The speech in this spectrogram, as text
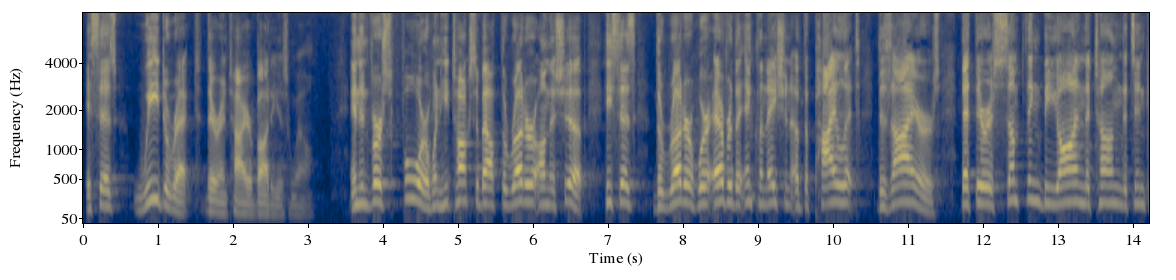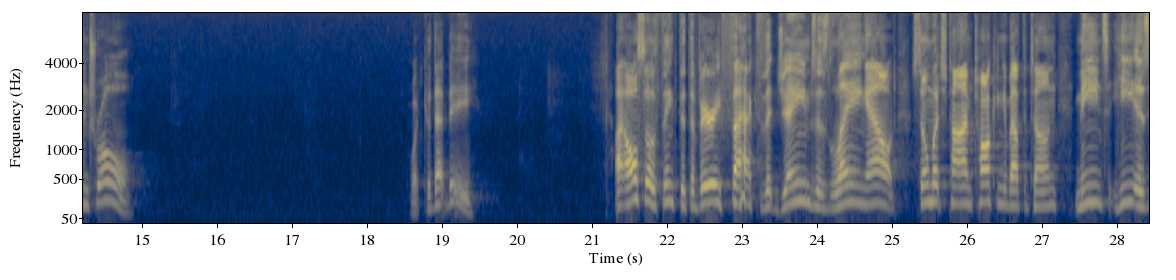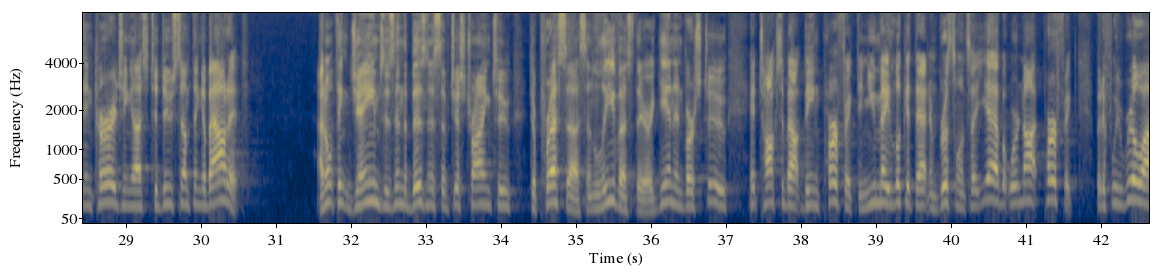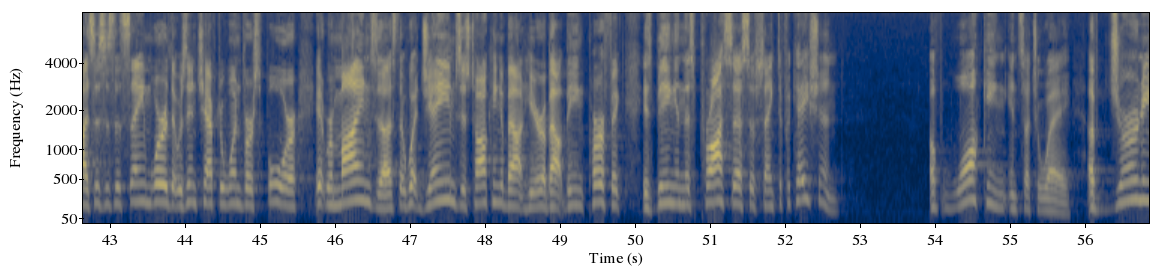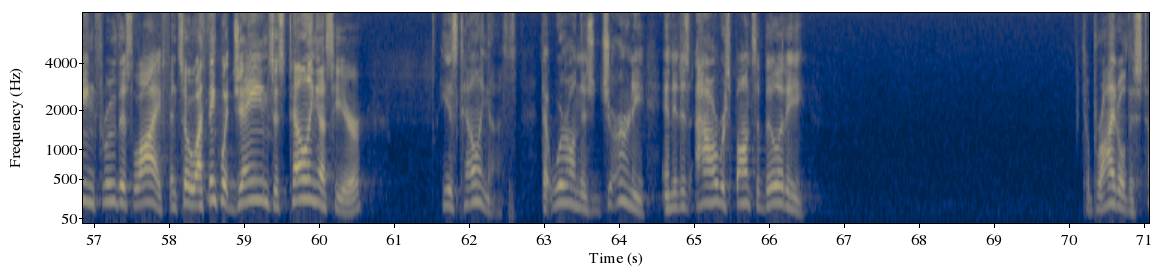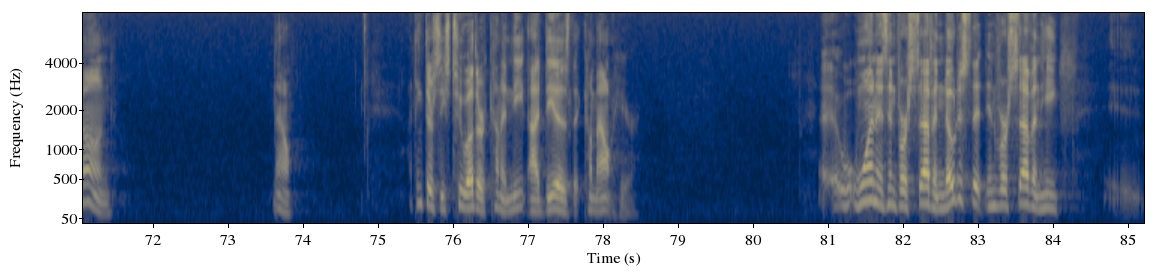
it says, We direct their entire body as well. And in verse 4, when he talks about the rudder on the ship, he says, The rudder wherever the inclination of the pilot desires, that there is something beyond the tongue that's in control. What could that be? I also think that the very fact that James is laying out so much time talking about the tongue means he is encouraging us to do something about it. I don't think James is in the business of just trying to depress us and leave us there. Again, in verse 2, it talks about being perfect. And you may look at that and bristle and say, yeah, but we're not perfect. But if we realize this is the same word that was in chapter 1, verse 4, it reminds us that what James is talking about here, about being perfect, is being in this process of sanctification, of walking in such a way, of journeying through this life. And so I think what James is telling us here he is telling us that we're on this journey and it is our responsibility to bridle this tongue. Now, I think there's these two other kind of neat ideas that come out here. Uh, one is in verse 7. Notice that in verse 7, he,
